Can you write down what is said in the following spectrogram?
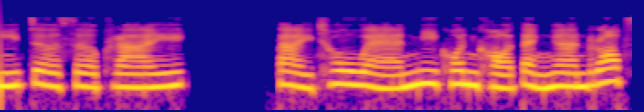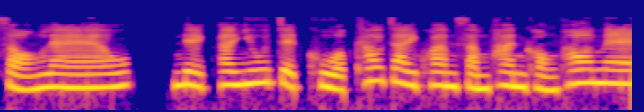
นี้เจอเซอร์ไพรส์ต่ายโชว์แหวนมีคนขอแต่งงานรอบสองแล้ว เด็กอายุเจ็ดขวบเข้าใจความสัมพันธ์ของพ่อแม่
